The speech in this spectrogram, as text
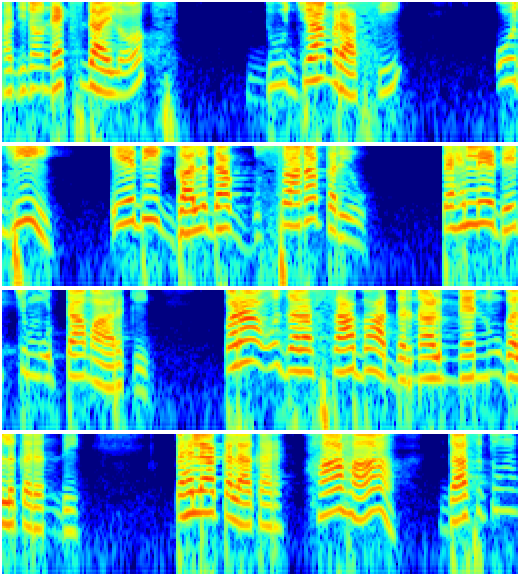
ਹਾਂਜੀ ਨਾਓ ਨੈਕਸਟ ਡਾਇਲੌਗਸ ਦੂਜਾ ਮਰਾਸੀ, ਉਹ ਜੀ, ਇਹਦੀ ਗੱਲ ਦਾ ਗੁੱਸਾ ਨਾ ਕਰਿਓ, ਪਹਿਲੇ ਦੇ ਚਮੋਟਾ ਮਾਰ ਕੇ, ਪਰਾਂ ਉਹ ਜ਼ਰਾ ਸਾਹ ਬਹਾਦਰ ਨਾਲ ਮੈਨੂੰ ਗੱਲ ਕਰਨ ਦੇ। ਪਹਿਲਾ ਕਲਾਕਾਰ, ਹਾਂ ਹਾਂ, ਦੱਸ ਤੂੰ।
